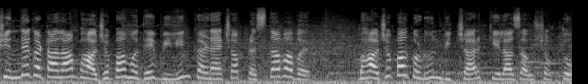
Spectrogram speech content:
शिंदे गटाला भाजपामध्ये विलीन करण्याच्या प्रस्तावावर भाजपाकडून विचार केला जाऊ शकतो.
